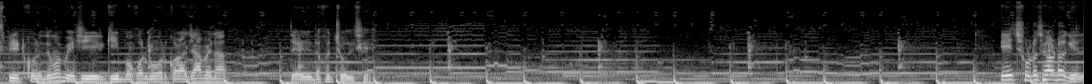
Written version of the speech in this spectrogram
স্পিড করে দেবো, বেশি আর কি বকর বকর করা যাবে না। তো এই যে দেখো, চলছে। এই ছোটো ছাওয়াটা গেল।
